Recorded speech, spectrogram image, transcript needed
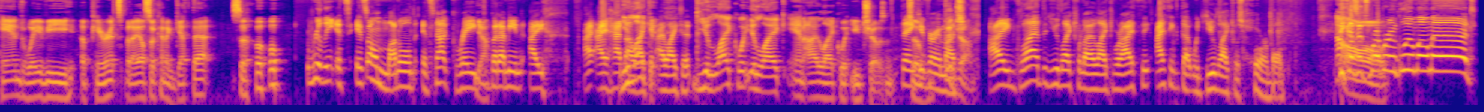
hand wavy appearance, but I also kind of get that. So Really, it's it's all muddled. It's not great, Yeah. but I mean, I I, I had You like like it. it. I liked it. you like what you like, and I like what you've chosen. Thank So, you very much. I'm glad that you liked what I liked. What I think I think that what you liked was horrible. Because it's Oh. rubber and glue moment.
